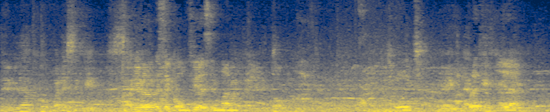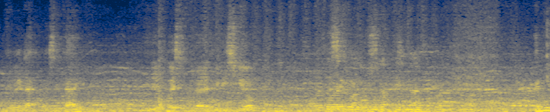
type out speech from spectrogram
de Velasco, parece que. Yo creo que se confía ese hermano. La que ya. de Velasco que se cae y después la definición. La. Es muy.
